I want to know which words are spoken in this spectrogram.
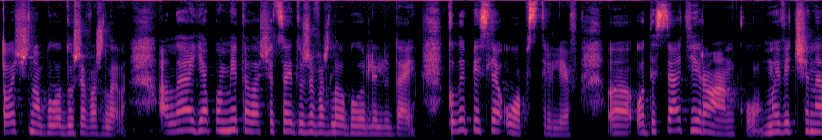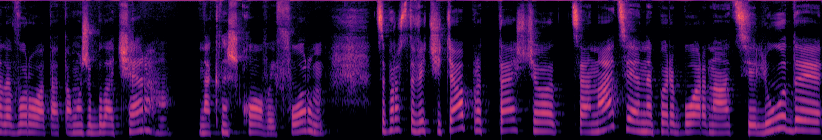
точно було дуже важливо. Але я помітила, що це і дуже важливо було для людей. Коли після обстрілів о 10 ранку ми відчинили ворота, там уже була черга. На книжковий форум це просто відчуття про те, що ця нація непереборна. Ці люди,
